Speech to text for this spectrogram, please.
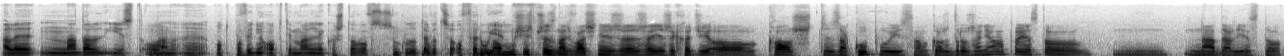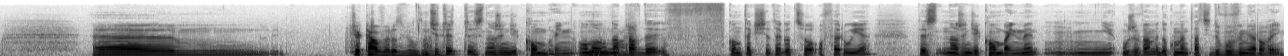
ale nadal jest on e, odpowiednio optymalny kosztowo w stosunku do tego, co oferuje. No, musisz przyznać właśnie, że, że jeżeli chodzi o koszt zakupu i sam koszt wdrożenia, no to jest to mm, nadal jest to em, ciekawe rozwiązanie. Znaczy, to, to jest narzędzie Combine. Ono No naprawdę w, w kontekście tego, co oferuje, to jest narzędzie Combine. My mm, nie używamy dokumentacji dwuwymiarowej.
